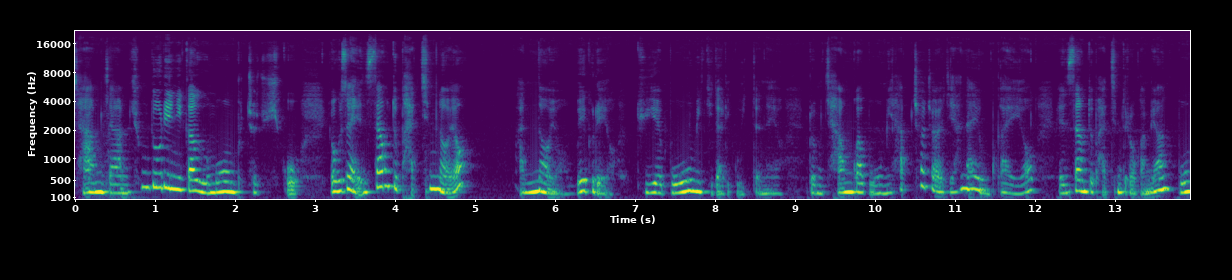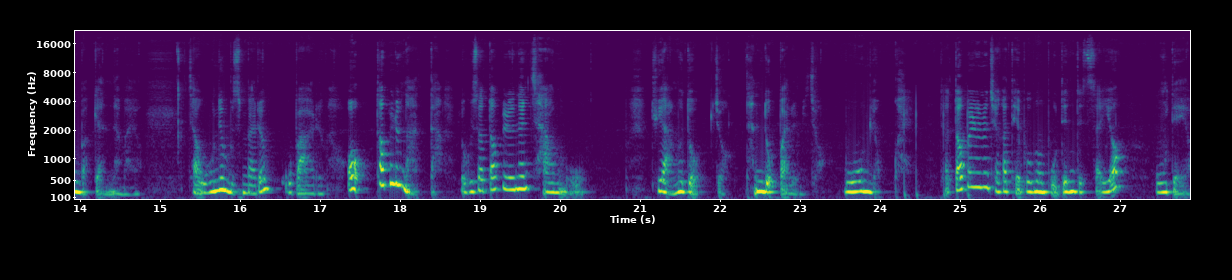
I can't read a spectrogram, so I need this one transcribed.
잠 잠 충돌이니까 음호음 붙여주시고 여기서 N 사운드 받침 넣어요? 안 넣어요. 왜 그래요? 뒤에 모음이 기다리고 있잖아요. 그럼 자음과 모음이 합쳐져야지 하나의 음가예요. N 사운드 받침 들어가면 모음밖에 안 남아요. 자, O는 무슨 발음? 오 발음. 어, W 나왔다. 여기서 W는 자음 모음. 뒤에 아무도 없죠. 단독 발음이죠. 모음 역할. 자, W는 제가 대부분 못엔데 써요. 우대요.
